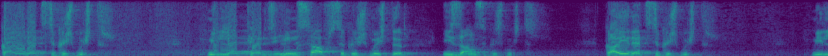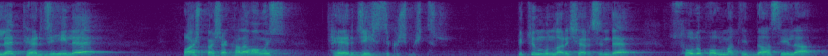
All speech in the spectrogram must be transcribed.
Gayret sıkışmıştır. Millet tercih insaf sıkışmıştır. İzan sıkışmıştır. Gayret sıkışmıştır. Millet tercihiyle baş başa kalamamış, tercih sıkışmıştır. Bütün bunlar içerisinde soluk olmak iddiasıyla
